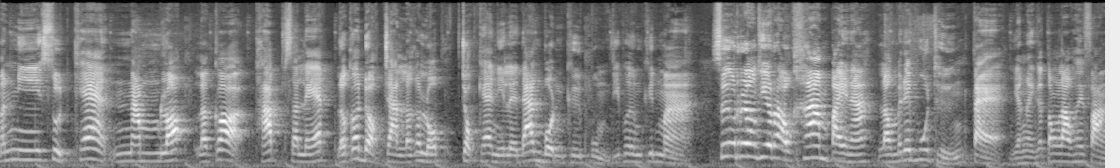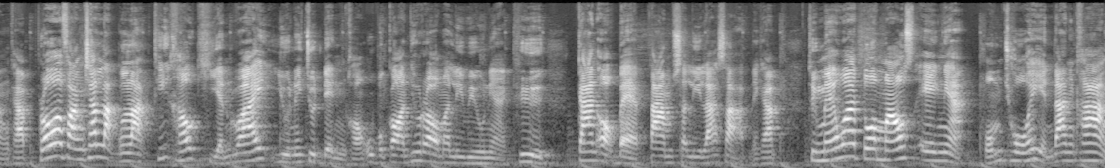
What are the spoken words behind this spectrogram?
มันมีสุดแค่นำล็อกแล้วก็ทับสแลชแล้วก็ดอกจันแล้วก็ลบ จบแค่นี้เลยด้านบนคือปุ่มที่เพิ่มขึ้นมา ซึ่งเรื่องที่เราข้ามไปนะ เราไม่ได้พูดถึงแต่ยังไงก็ต้องเล่าให้ฟังครับ เพราะว่าฟังก์ชันหลักๆ ที่เขาเขียนไว้อยู่ในจุดเด่นของอุปกรณ์ที่เรามารีวิวเนี่ยคือการออกแบบตามสรีระศาสตร์นะครับถึงแม้ว่าตัวเมาส์เองเนี่ยผมโชว์ให้เห็นด้านข้าง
